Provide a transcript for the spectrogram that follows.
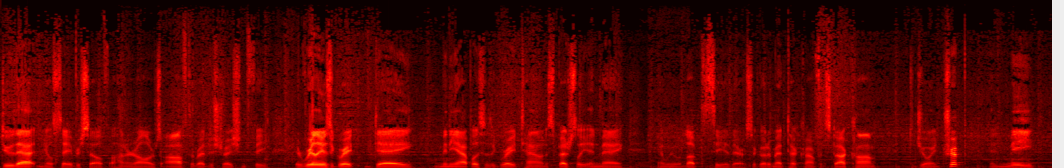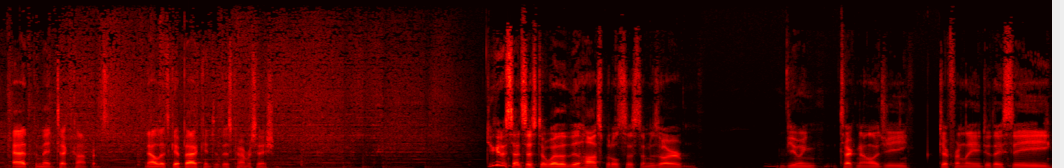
Do that, and you'll save yourself $100 off the registration fee. It really is a great day. Minneapolis is a great town, especially in May, and we would love to see you there. So go to medtechconference.com to join Trip and me at the MedTech Conference. Now let's get back into this conversation. Do you get a sense as to whether the hospital systems are viewing technology differently? Do they see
